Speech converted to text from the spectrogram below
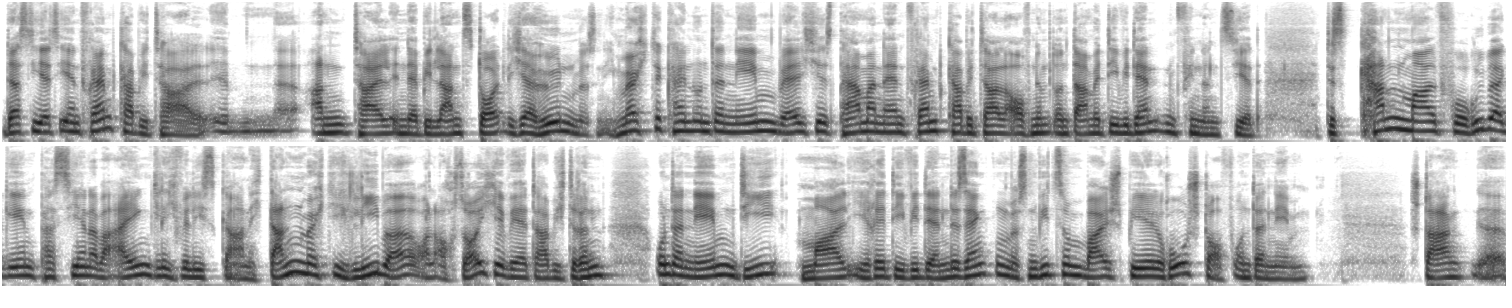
dass sie jetzt ihren Fremdkapitalanteil in der Bilanz deutlich erhöhen müssen. Ich möchte kein Unternehmen, welches permanent Fremdkapital aufnimmt und damit Dividenden finanziert. Das kann mal vorübergehend passieren, aber eigentlich will ich es gar nicht. Dann möchte ich lieber, und auch solche Werte habe ich drin, Unternehmen, die mal ihre Dividende senken müssen, wie zum Beispiel Rohstoffunternehmen stark, äh,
